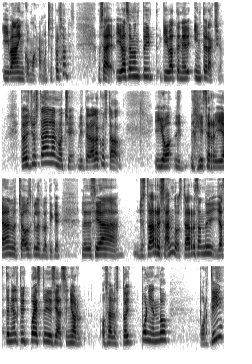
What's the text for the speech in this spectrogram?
iba a incomodar a muchas personas. O sea, iba a ser un tweet que iba a tener interacción. Entonces yo estaba en la noche, literal acostado, y yo, y se reían los chavos que les platiqué les decía, yo estaba rezando, estaba rezando y ya tenía el tweet puesto y decía, Señor, o sea, lo estoy poniendo por ti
